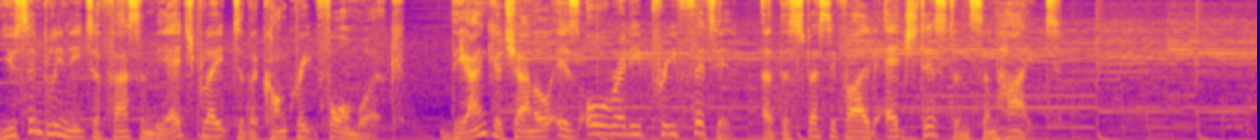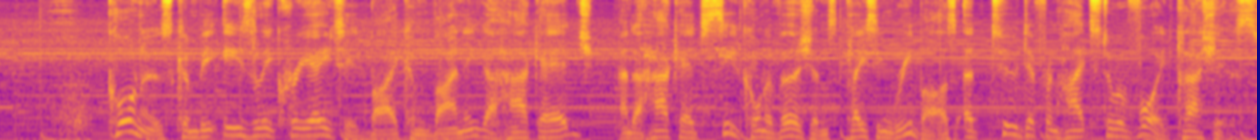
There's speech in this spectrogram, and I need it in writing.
You simply need to fasten the edge plate to the concrete formwork. The anchor channel is already pre-fitted at the specified edge distance and height. Corners can be easily created by combining a HAC EDGE and a HAC EDGE C corner versions, placing rebars at two different heights to avoid clashes.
